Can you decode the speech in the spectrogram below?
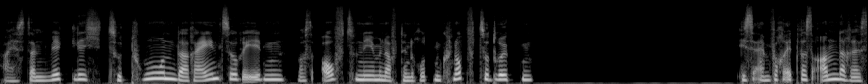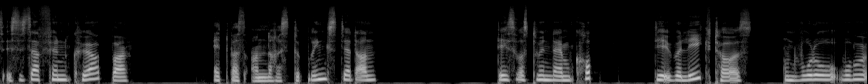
Aber es dann wirklich zu tun, da reinzureden, was aufzunehmen, auf den roten Knopf zu drücken, ist einfach etwas anderes. Es ist auch für den Körper etwas anderes. Du bringst ja dann das, was du in deinem Kopf dir überlegt hast und wo du, wo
